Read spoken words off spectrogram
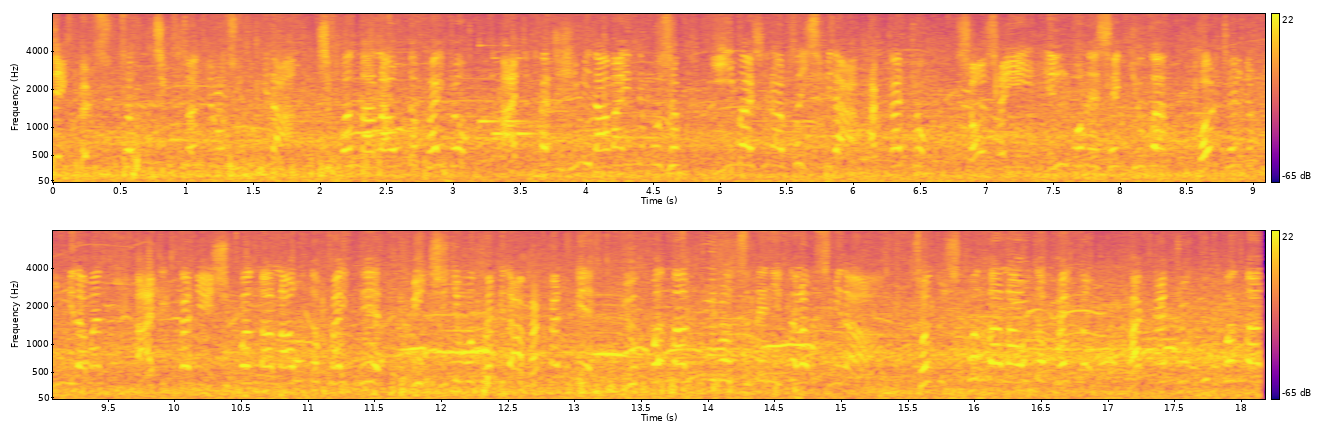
이제 결승선 직선주로 승부입니다. 10번 마 라운드 파이터 아직까지 힘이 남아있는 모습 2마신 앞서 있습니다. 바깥쪽 서서히 일본의 세큐가 거리차를 좁힙니다만 아직까지 10번 마 라운드 파이터에 미치지 못합니다. 바깥쪽에 6번 마 위너스맨이 따라붙습니다. 선두 10번 마 라운드 파이터 바깥쪽 6번 마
